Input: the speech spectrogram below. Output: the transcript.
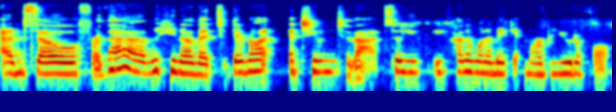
And so for them, you know, that they're not attuned to that. So you, you kind of want to make it more beautiful.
